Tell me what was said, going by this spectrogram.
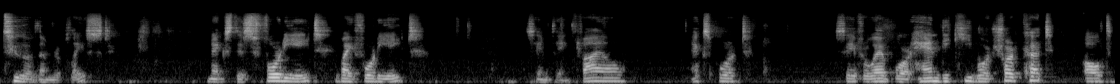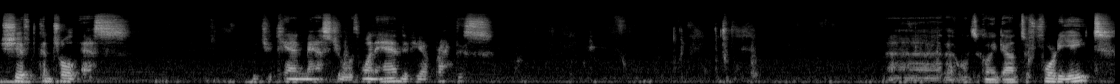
two of them replaced. Next is 48 by 48. Same thing, File, Export, Save for Web, or handy keyboard shortcut, Alt, Shift, Control, S, which you can master with one hand if you have practice. Uh, that one's going down to 48.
